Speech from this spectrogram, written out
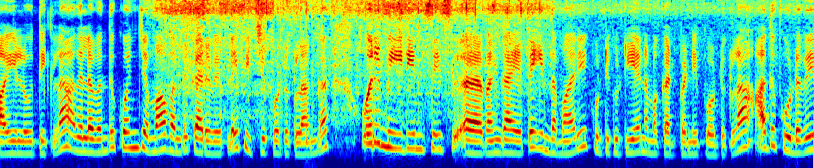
ஆயில் ஊற்றிக்கலாம் அதில் வந்து கொஞ்சமாக வந்து கருவேப்பிலை பிச்சு போட்டுக்கலாங்க. ஒரு மீடியம் சைஸ் வெங்காயத்தை இந்த மாதிரி குட்டி குட்டியாக நம்ம கட் பண்ணி போட்டுக்கலாம். அது கூடவே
